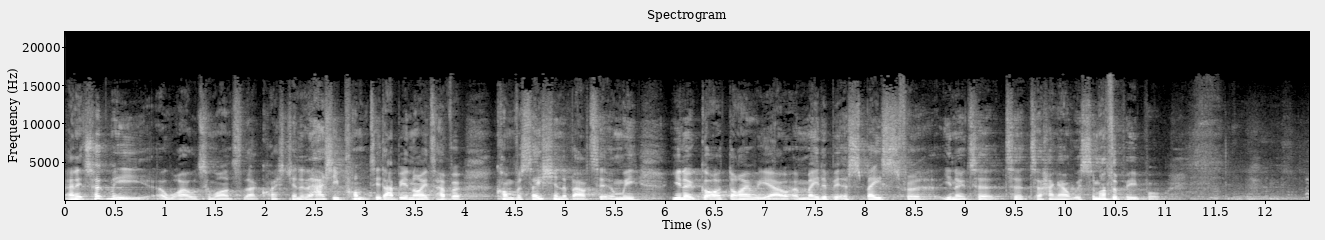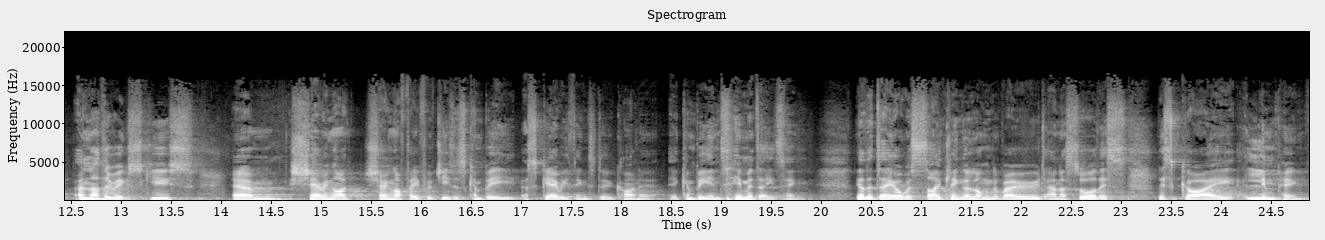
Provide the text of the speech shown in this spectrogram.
And it took me a while to answer that question. And it actually prompted Abby and I to have a conversation about it. And we, you know, got our diary out and made a bit of space for, you know, to, to, to hang out with some other people. Another excuse, um, sharing, our, sharing our faith with Jesus can be a scary thing to do, can't it? It can be intimidating. The other day I was cycling along the road and I saw this, this guy limping.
